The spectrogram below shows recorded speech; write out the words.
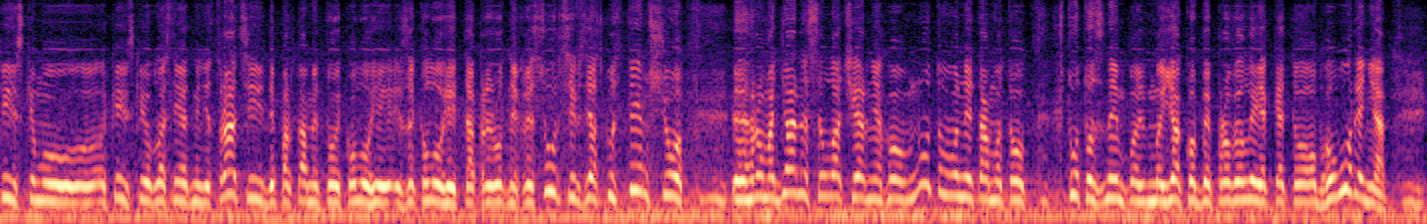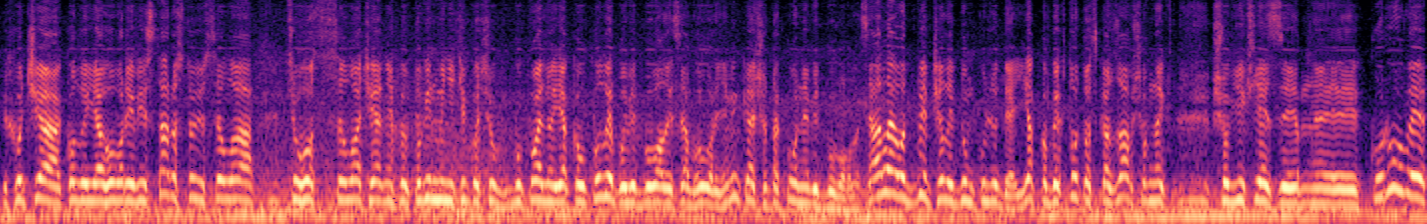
Київському, Київській обласній адміністрації, департаменту екології з екології та природних ресурсів в зв'язку з тим, що е, громадяни села Чернягов, ну то вони там ото хто-то з ним якоби провели яке то обговорення. Хоча коли я говорив із старостою села цього села Черняхов, то він мені тільки що буквально як коли відбувалися обговорення. Він каже, що такого не відбувалося. Але от вивчили думку людей. Якоби хтось сказав, що в них що в їх є е, корови,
